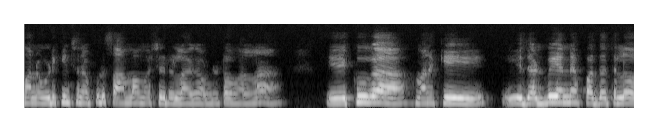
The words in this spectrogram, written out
మనం ఉడికించినప్పుడు సాంబామసూరి లాగా ఉండటం వలన ఎక్కువగా మనకి ఈ జడ్బిఎన్ఎఫ్ పద్ధతిలో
